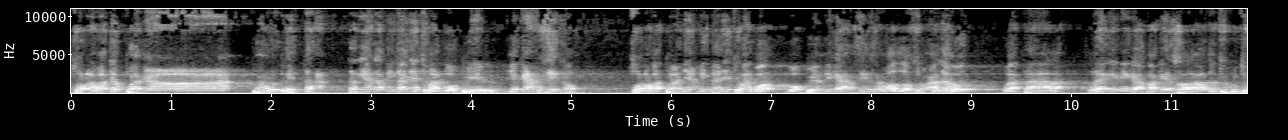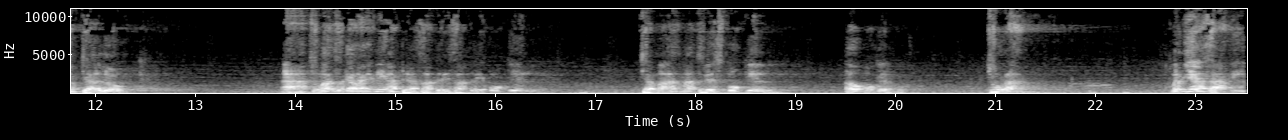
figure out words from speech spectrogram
solawatnya banyak, baru minta. Ternyata mintanya cuma mobil, dia kasih kok. Solawat banyak mintanya cuma mau mobil dikasih sama Allah Subhanahu wa taala. Lah ini nggak pakai solawat ujuk-ujuk jaluk. Nah, cuman sekarang ini ada santri-santri pokil. Jamaah majelis pokil. Tahu pokil, Bu? Curang. Menyiasati.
